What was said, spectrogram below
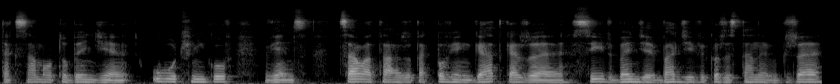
tak samo to będzie u łuczników, więc cała ta, że tak powiem, gadka, że Siege będzie bardziej wykorzystany w grze,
